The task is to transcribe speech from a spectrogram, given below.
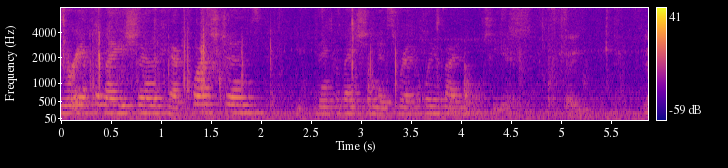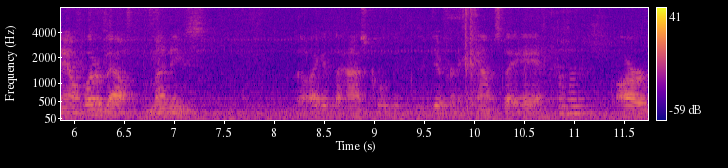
your information, if you have questions, the information is readily available to you. Okay. Now, what about monies, uh, like at the high school, the, the different accounts they have? Mhm. Are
